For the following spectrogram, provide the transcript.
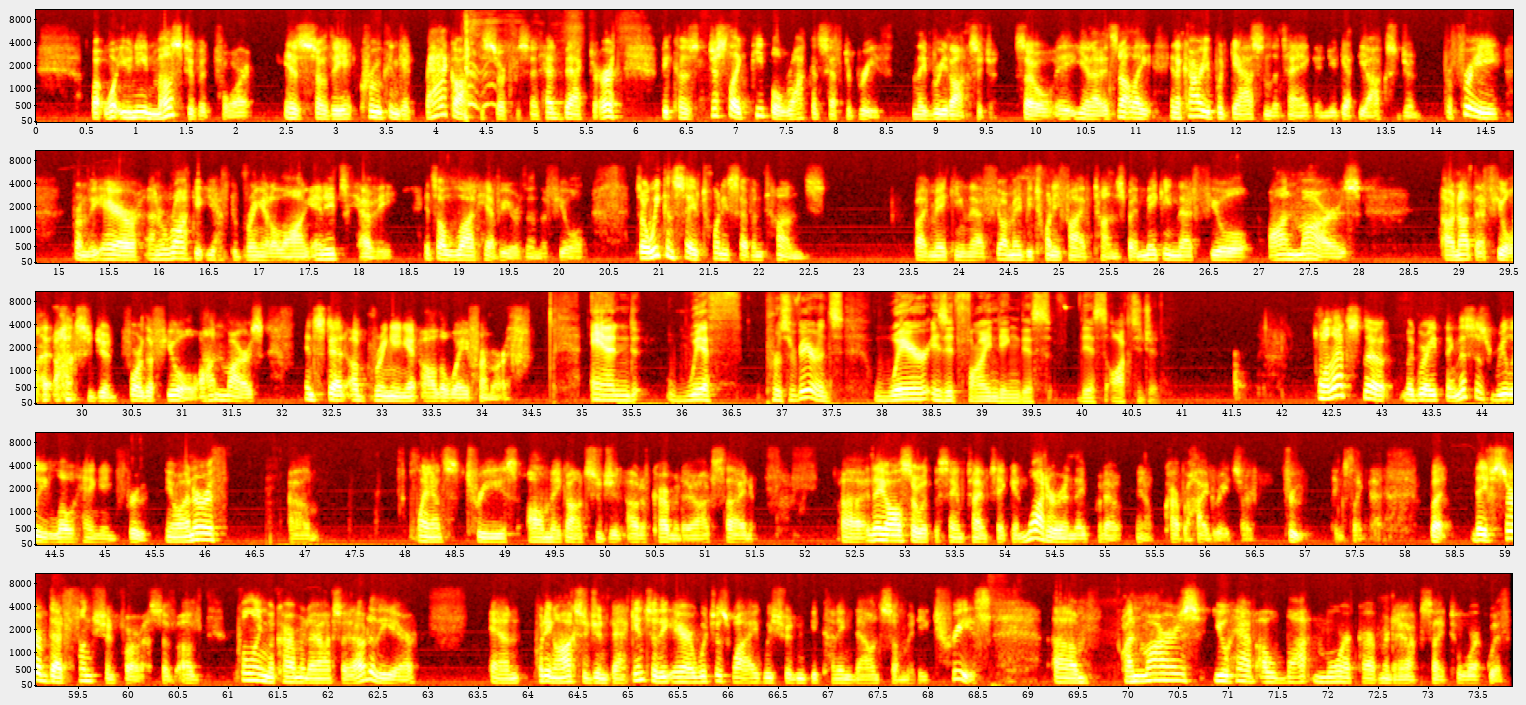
But what you need most of it for is so the crew can get back off the surface and head back to Earth, because just like people, rockets have to breathe and they breathe oxygen. So you know, it's not like in a car you put gas in the tank and you get the oxygen for free from the air. On a rocket, you have to bring it along, and it's heavy. It's a lot heavier than the fuel. So we can save 27 tons by making that fuel, or maybe 25 tons by making that fuel on Mars, or not that fuel, that oxygen for the fuel on Mars, instead of bringing it all the way from Earth. And with Perseverance, where is it finding this this oxygen? Well, that's the the great thing. This is really low hanging fruit. You know, on Earth, um, plants, trees all make oxygen out of carbon dioxide. Uh, they also, at the same time, take in water and they put out, you know, carbohydrates or fruit, things like that. But they've served that function for us of, of pulling the carbon dioxide out of the air and putting oxygen back into the air, which is why we shouldn't be cutting down so many trees. Um, on Mars, you have a lot more carbon dioxide to work with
